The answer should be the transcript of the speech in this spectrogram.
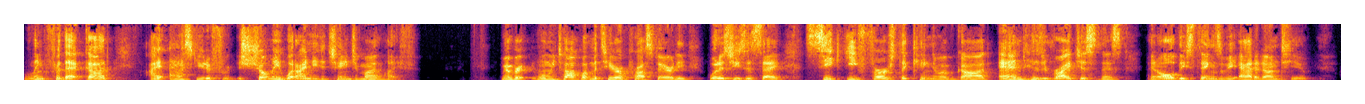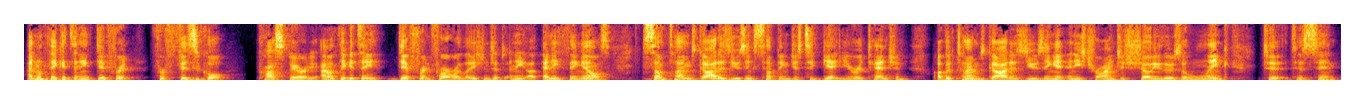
Link for that. God, I ask you to show me what I need to change in my life. Remember, when we talk about material prosperity, what does Jesus say? Seek ye first the kingdom of God and his righteousness, and all these things will be added unto you. I don't think it's any different for physical prosperity. I don't think it's any different for our relationships, any uh, anything else. Sometimes God is using something just to get your attention. Other times God is using it and he's trying to show you there's a link to, to sin.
